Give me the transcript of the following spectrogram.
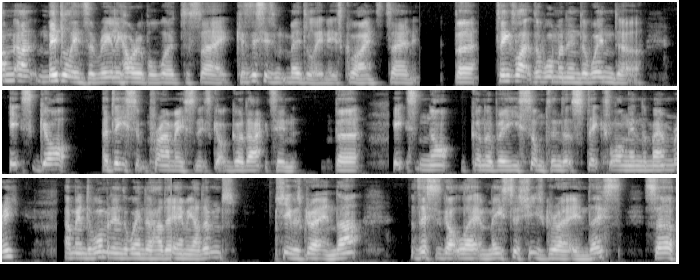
I'm, uh, middling's a really horrible word to say because this isn't middling, it's quite entertaining. But things like The Woman in the Window, it's got a decent premise and it's got good acting, but it's not going to be something that sticks long in the memory. I mean, the woman in the window had Amy Adams. She was great in that. This has got Leighton Meester. She's great in this. So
